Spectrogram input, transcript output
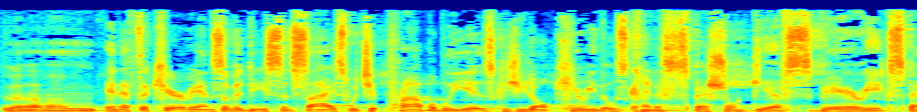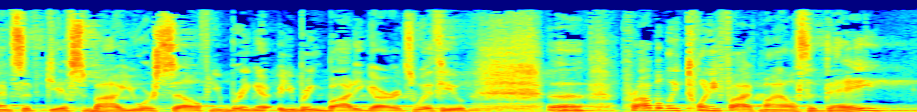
Um, and if the caravan's of a decent size, which it probably is, because you don't carry those kind of special gifts, very expensive gifts by yourself. You bring a, you bring bodyguards with you. Uh, probably 25 miles a day,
